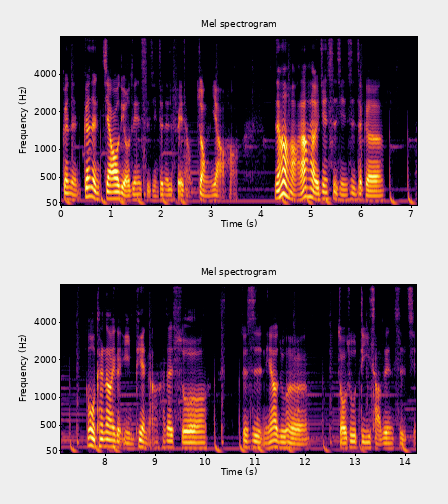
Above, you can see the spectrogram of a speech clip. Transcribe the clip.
跟人跟人交流这件事情真的是非常重要哈。然后哈，然后还有一件事情是这个，我看到一个影片啊，他在说，就是你要如何走出低潮这件事情。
